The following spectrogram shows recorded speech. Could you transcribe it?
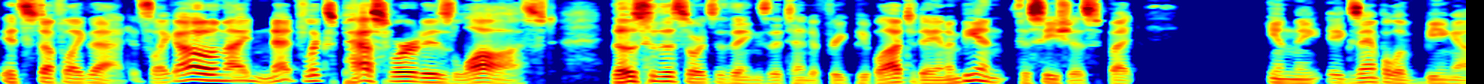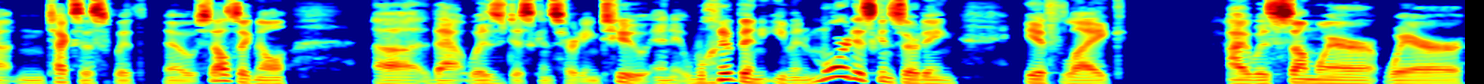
It's stuff like that. It's like, oh, my Netflix password is lost. Those are the sorts of things that tend to freak people out today. And I'm being facetious, but in the example of being out in Texas with no cell signal, uh, that was disconcerting too. And it would have been even more disconcerting if, like, I was somewhere where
